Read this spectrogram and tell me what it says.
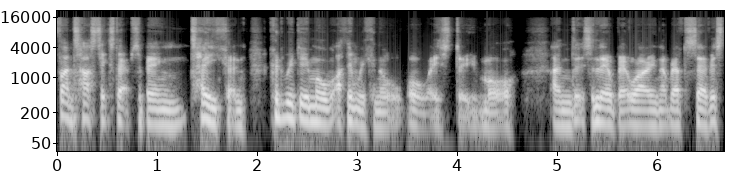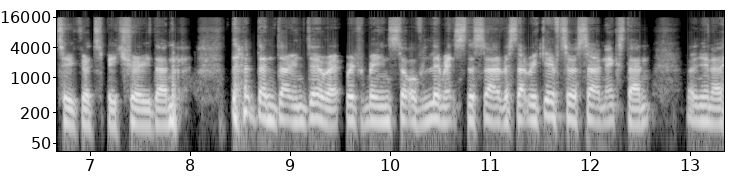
fantastic steps are being taken. Could we do more? I think we can all, always do more. And it's a little bit worrying that we have to say if it's too good to be true, then then don't do it, which means sort of limits the service that we give to a certain extent. You know,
